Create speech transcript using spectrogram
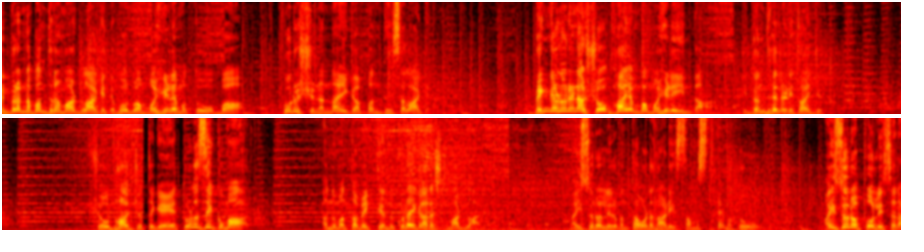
ಇಬ್ಬರನ್ನ ಬಂಧನ ಮಾಡಲಾಗಿದೆ. ಓರ್ವ ಮಹಿಳೆ ಮತ್ತು ಒಬ್ಬ ಪುರುಷನನ್ನ ಈಗ ಬಂಧಿಸಲಾಗಿದೆ. ಬೆಂಗಳೂರಿನ ಶೋಭಾ ಎಂಬ ಮಹಿಳೆಯಿಂದ ಈ ದಂಧೆ ನಡೀತಾ ಇದ್ದಿತ್ತು. ಶೋಭಾ ಜೊತೆಗೆ ತುಳಸಿ ಕುಮಾರ್ ಅನ್ನುವಂಥ ವ್ಯಕ್ತಿಯನ್ನು ಕೂಡ ಈಗ ಅರೆಸ್ಟ್ ಮಾಡಲಾಗಿದೆ. ಮೈಸೂರಲ್ಲಿರುವಂತಹ ಒಡನಾಡಿ ಸಂಸ್ಥೆ ಮತ್ತು ಮೈಸೂರು ಪೊಲೀಸರ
